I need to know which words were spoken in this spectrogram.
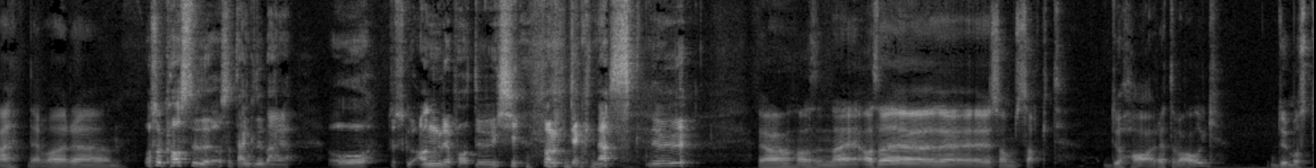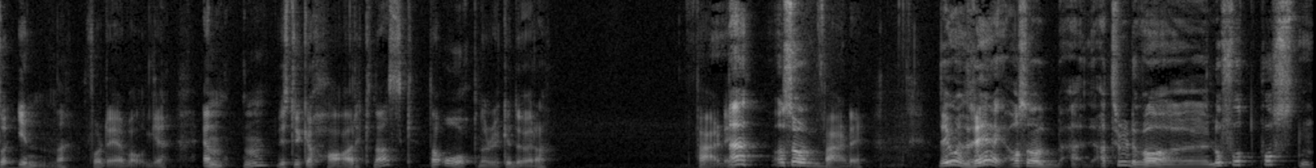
Nei, det var øh, Og så kaster du det, og så tenker du bare Å, du skulle angre på at du ikke valgte knesk nå. Ja, altså Nei, altså øh, Som sagt, du har et valg. Du må stå inne for det valget. Enten, hvis du ikke har knask, da åpner du ikke døra. Ferdig. Eh, altså, Ferdig. det er jo en regel Altså, jeg, jeg tror det var eh, Lofotposten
